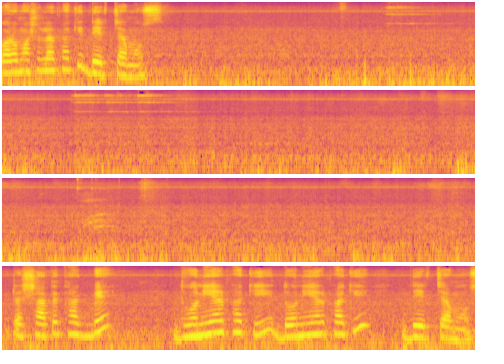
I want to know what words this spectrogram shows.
গরম মশলার ফাঁকি দেড় চামচ। এটার সাথে থাকবে ধনিয়ার ফাঁকি ধনিয়ার ফাঁকি, দেড় চামচ।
